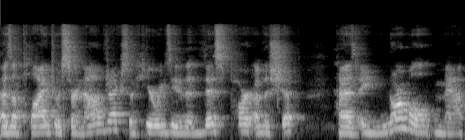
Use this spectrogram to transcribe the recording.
as applied to a certain object. So here we see that this part of the ship has a normal map,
